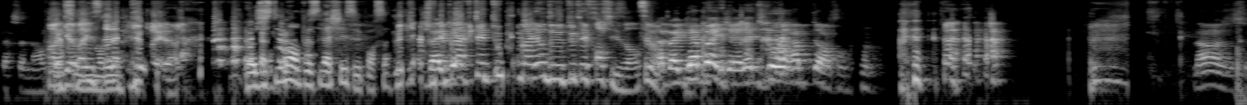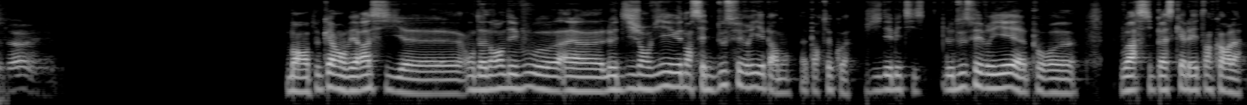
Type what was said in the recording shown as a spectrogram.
personne n'en veut. Un gamin, il serait là, là. Justement, on peut se lâcher, c'est pour ça. Les gars, je vais acheter tous les maillots de toutes les franchises, hein, c'est bon. Ah bah Gabin, il dirait Let's go Raptors. non, je sais pas. Bon, en tout cas, on verra si euh, on donne rendez-vous à- le 10 janvier. Euh, Non, c'est le 12 février, pardon. N'importe quoi. Je dis des bêtises. Le 12 février euh, pour euh, voir si Pascal est encore là.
